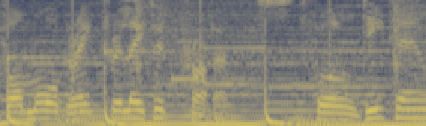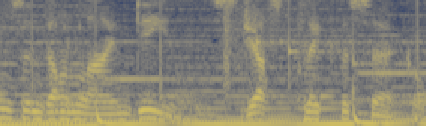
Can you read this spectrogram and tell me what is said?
For more great related products, full details and online deals, just click the circle.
